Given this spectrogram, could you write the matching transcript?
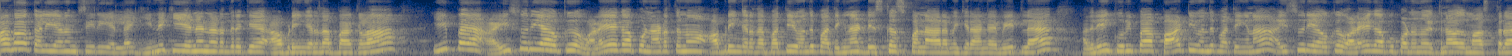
ஆகா கல்யாணம் சீரியலில் இன்றைக்கி என்ன நடந்திருக்கு அப்படிங்கிறத பார்க்கலாம். இப்போ ஐஸ்வர்யாவுக்கு வளையகாப்பு நடத்தணும் அப்படிங்கிறத பற்றி வந்து பார்த்திங்கன்னா டிஸ்கஸ் பண்ண ஆரம்பிக்கிறாங்க வீட்டில் அதுலேயும் குறிப்பாக பாட்டி வந்து பார்த்திங்கன்னா ஐஸ்வர்யாவுக்கு வளையகாப்பு பண்ணணும் எத்தனாவது மாதத்தில்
